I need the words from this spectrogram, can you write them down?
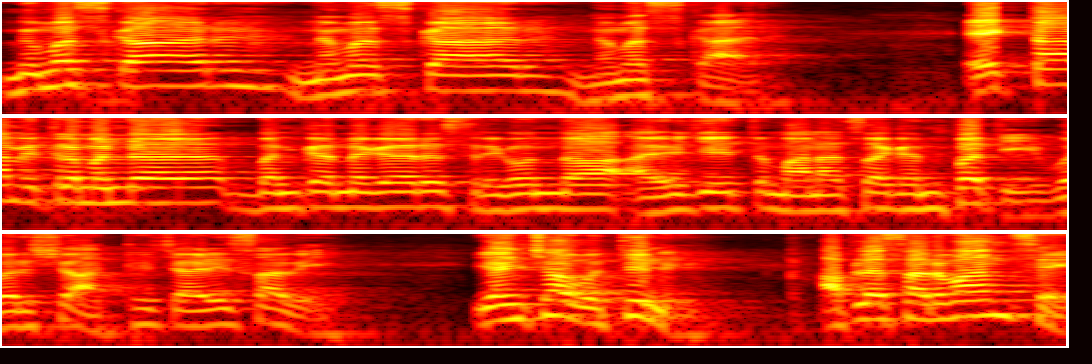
नमस्कार नमस्कार नमस्कार. एकता मित्रमंडळ बनकरनगर श्रीगोंदा आयोजित मानाचा गणपती वर्ष अठ्ठेचाळीसावे. यांच्या वतीने आपल्या सर्वांचे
